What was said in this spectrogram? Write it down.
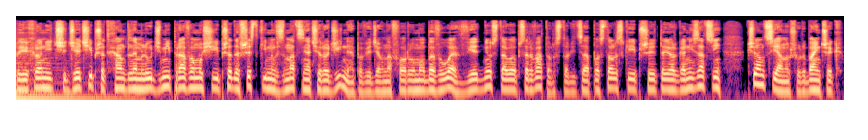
By chronić dzieci przed handlem ludźmi, prawo musi przede wszystkim wzmacniać rodzinę, powiedział na forum OBWE w Wiedniu stały obserwator Stolicy Apostolskiej przy tej organizacji ksiądz Janusz Urbańczyk.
